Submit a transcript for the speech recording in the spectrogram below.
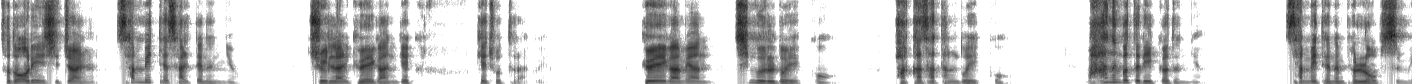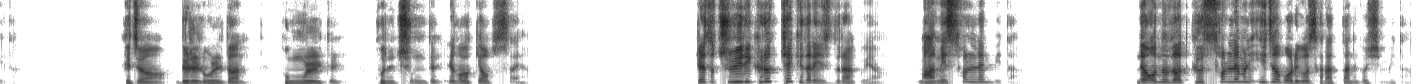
저도 어린 시절 산 밑에 살 때는요. 주일날 교회 가는 게 그렇게 좋더라고요. 교회 가면 친구들도 있고 박하사탕도 있고 많은 것들이 있거든요. 산 밑에는 별로 없습니다. 그저 늘 놀던 동물들, 곤충들 이런 것밖에 없어요. 그래서 주일이 그렇게 기다리시더라고요. 마음이 설렙니다. 근데 어느덧 그 설렘을 잊어버리고 살았다는 것입니다.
